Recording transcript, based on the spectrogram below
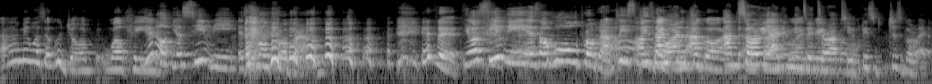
Um, it was a good job, well paid. You know, your CV is a whole program. is it? Your CV is a whole program. Please, Oh, I'm please go on. I'm, God. I'm I'm sorry, I didn't mean to interrupt you. Please, just go right ahead.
